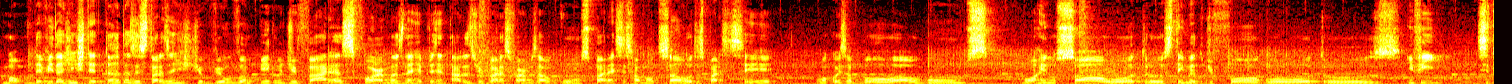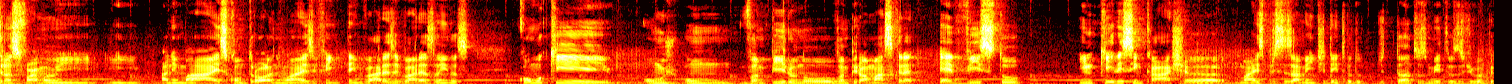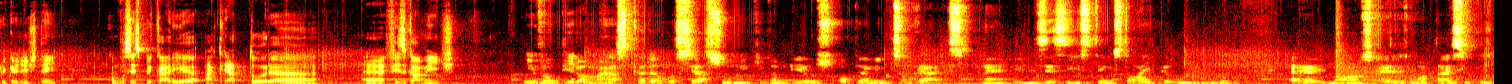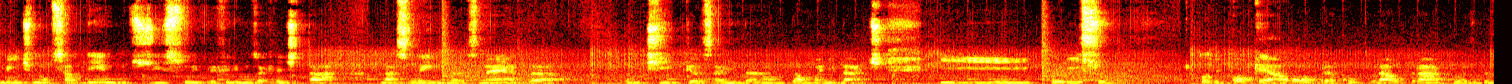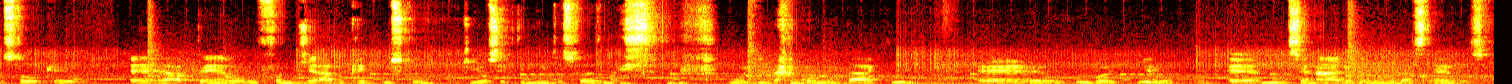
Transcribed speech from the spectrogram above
Bom, devido a gente ter tantas histórias, a gente viu o vampiro de várias formas, né? Representados de várias formas. Alguns parecem ser maldição, outros parecem ser uma coisa boa, alguns morrem no sol, outros têm medo de fogo, outros. Enfim, se transformam em, em animais, controlam animais, enfim, tem várias e várias lendas como que um, um vampiro no Vampiro à Máscara é visto em que ele se encaixa mais precisamente dentro do, de tantos mitos de vampiro que a gente tem? Como você explicaria a criatura é, fisicamente? Em Vampiro à Máscara, você assume que vampiros, obviamente, são reais, né? Eles existem, estão aí pelo mundo, é, nós, réis mortais, simplesmente não sabemos disso e preferimos acreditar nas lendas né, da, antigas aí da, da humanidade. E por isso, toda e qualquer obra cultural, Drácula de Bram Stoker, é, até o famigerado Crepúsculo, que eu sei que tem muitos fãs, mas vou evitar comentar aqui, é, o vampiro é, no cenário do mundo das trevas,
